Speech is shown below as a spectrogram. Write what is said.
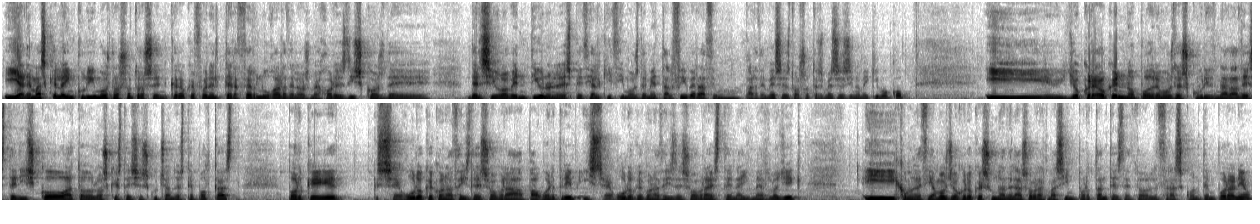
y además que la incluimos nosotros en creo que fue en el tercer lugar de los mejores discos de, del siglo XXI en el especial que hicimos de Metal Fever hace un par de meses, dos o tres meses si no me equivoco. Y yo creo que no podremos descubrir nada de este disco a todos los que estáis escuchando este podcast porque seguro que conocéis de sobra Power Trip y seguro que conocéis de sobra este Nightmare Logic y como decíamos, yo creo que es una de las obras más importantes de todo el thrash contemporáneo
